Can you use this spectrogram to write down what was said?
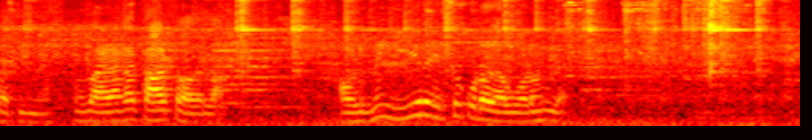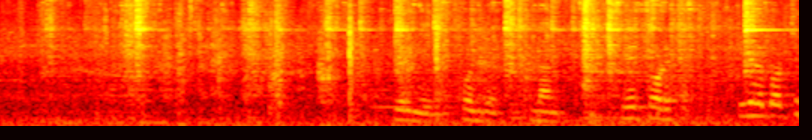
பார்த்தீங்க ரொம்ப அழகாக காட்டும் அதெல்லாம். அவளுக்குமே ஈரம் இருக்கக்கூடாது அவள் உடம்புல. இருங்க கொஞ்சம் நான் இதை தொடப்பேன் இதை தொடச்சு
